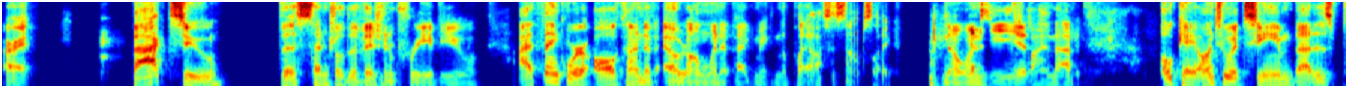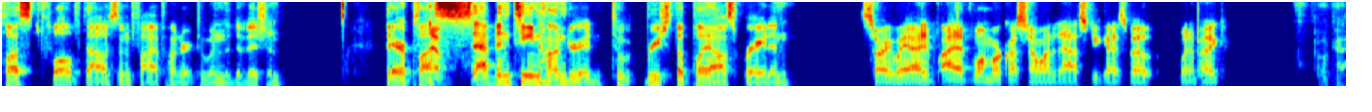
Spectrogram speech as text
All right back to the Central Division preview. I think we're all kind of out on Winnipeg making the playoffs. It sounds like no one's yes. buying that. Okay, onto a team that is plus twelve thousand five hundred to win the division. They're plus seventeen hundred to reach the playoffs. Braden. Sorry, wait. I, I had one more question I wanted to ask you guys about Winnipeg. Okay.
